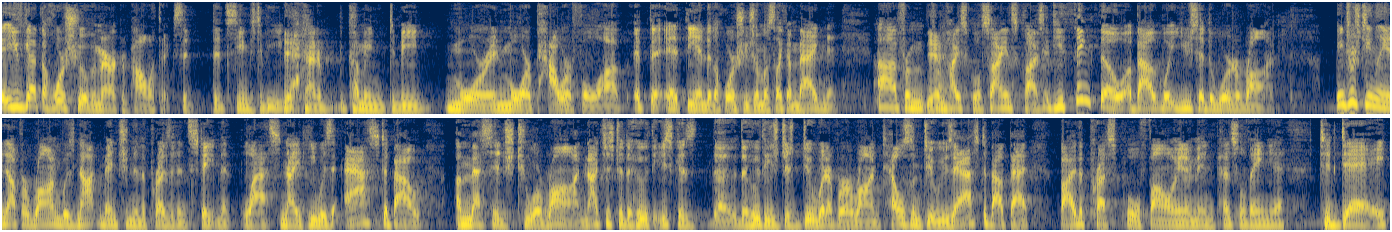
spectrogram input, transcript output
Yeah, you've got the horseshoe of American politics that, that seems to be yeah. kind of coming to be more and more powerful uh, at the at the end of the horseshoes, almost like a magnet uh, from yeah. from high school science class. If you think though about what you said, the word Iran. Interestingly enough, Iran was not mentioned in the president's statement last night. He was asked about a message to Iran, not just to the Houthis, because the, the, Houthis just do whatever Iran tells them to. He was asked about that by the press pool following him in Pennsylvania today.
